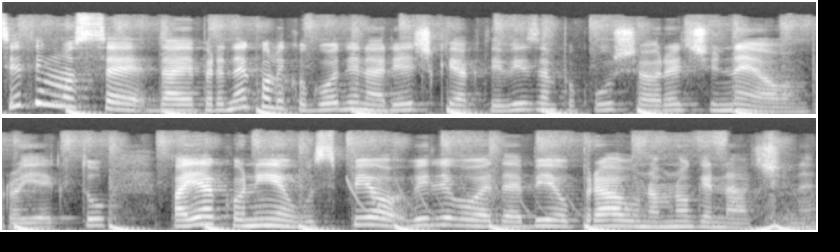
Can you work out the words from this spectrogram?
Sjetimo se da je pred nekoliko godina riječki aktivizam pokušao reći ne ovom projektu, pa iako nije uspio, vidljivo je da je bio u pravu na mnoge načine.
